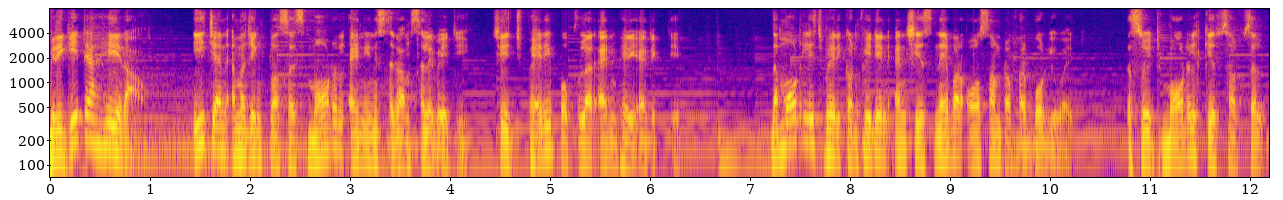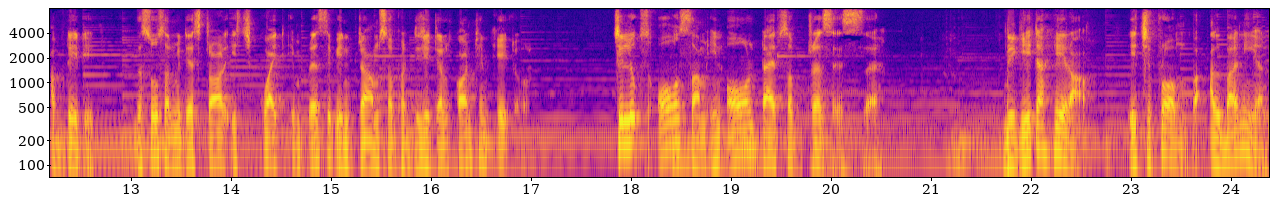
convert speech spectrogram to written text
Brigitte Hera, each an emerging plus size model and Instagram celebrity. She is very popular and very addictive. The model is very confident and she is never awesome of her body weight. The sweet model keeps herself updated. The social media star is quite impressive in terms of her digital content creator. She looks awesome in all types of dresses. Brigitte Hera is from Albanian.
